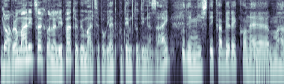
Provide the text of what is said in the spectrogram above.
Dobro, Marica, hvala lepa. To je bil malce pogled potem tudi nazaj. Tudi mistika bi rekel, ne, mhm. ima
